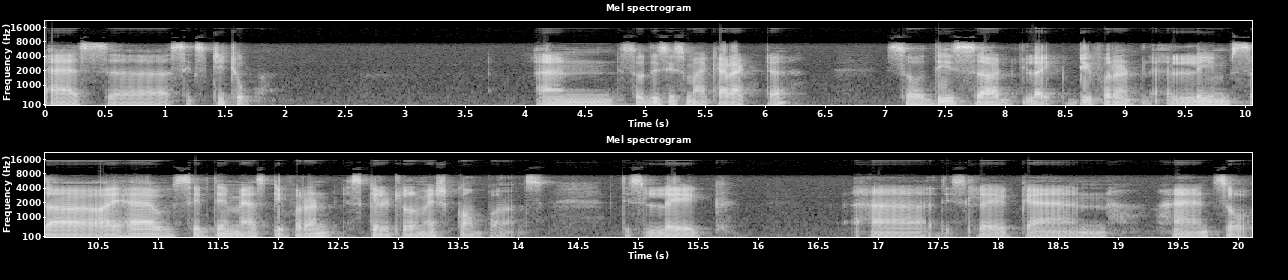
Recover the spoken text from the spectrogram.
as uh, 62 and so this is my character. So these are like different limbs. Uh, I have set them as different skeletal mesh components. This leg uh, this leg and hand. So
